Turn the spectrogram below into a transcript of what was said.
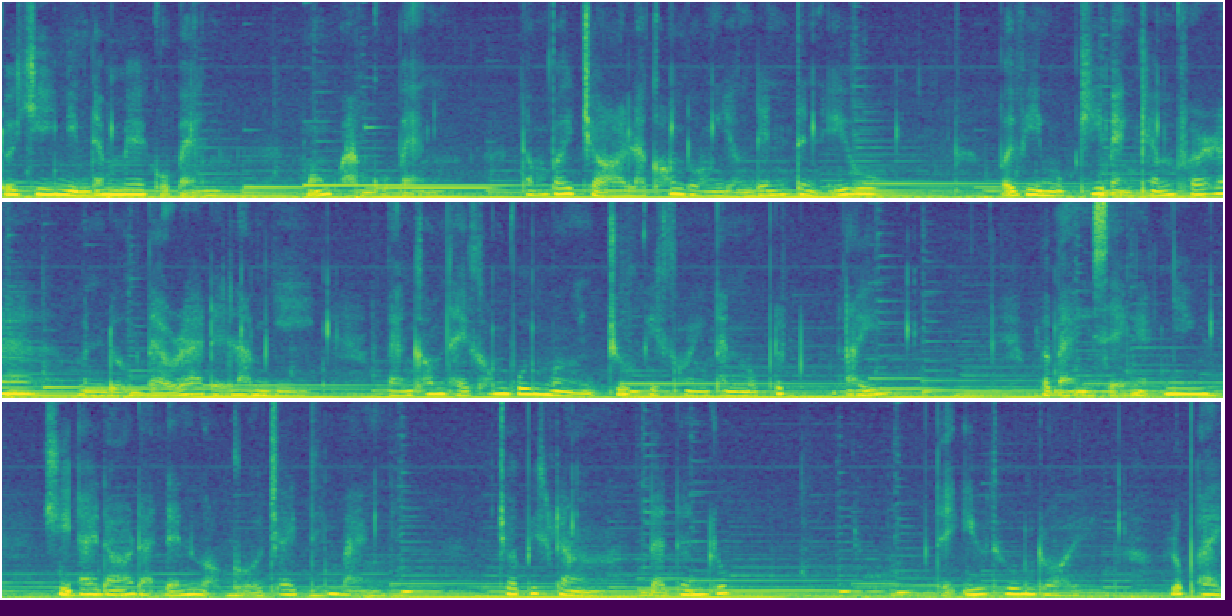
Đôi khi niềm đam mê của bạn, món quà của bạn vai trò là con đường dẫn đến tình yêu. Bởi vì một khi bạn khám phá ra, mình được tạo ra để làm gì, bạn không thể không vui mừng trước việc hoàn thành mục đích ấy. Và bạn sẽ ngạc nhiên khi ai đó đã đến gõ cửa trái tim bạn, cho biết rằng đã đến lúc để yêu thương rồi. Lúc ấy,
